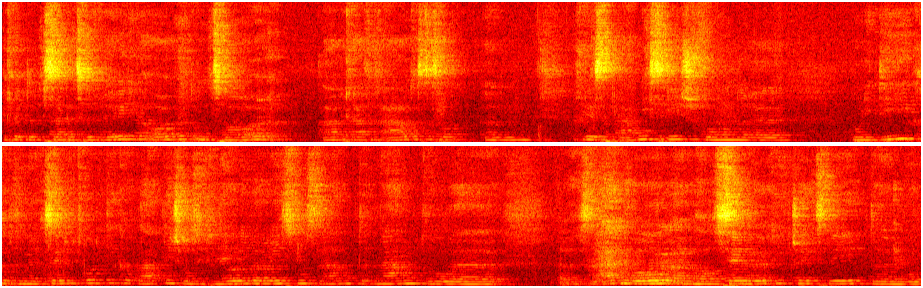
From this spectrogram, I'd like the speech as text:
ich würde etwas sagen zu der freiwilligen Arbeit und zwar glaube ich einfach auch, dass das ähm, ein, ein Ergebnis ist von einer Politik oder von einer Gesellschaftspolitik, die sich Neoliberalismus nennt, wo äh, eigene Wohl ähm, halt sehr hoch eingeschätzt wird, äh, wo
